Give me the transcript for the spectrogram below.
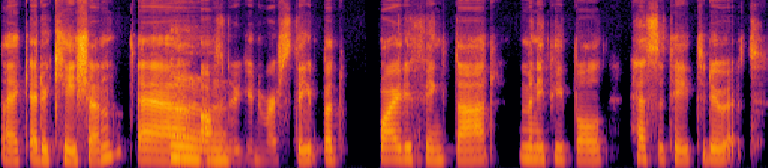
like education uh, Mm. after university, but why do you think that many people hesitate to do it?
